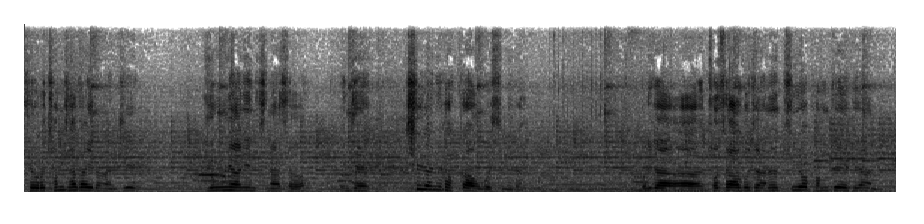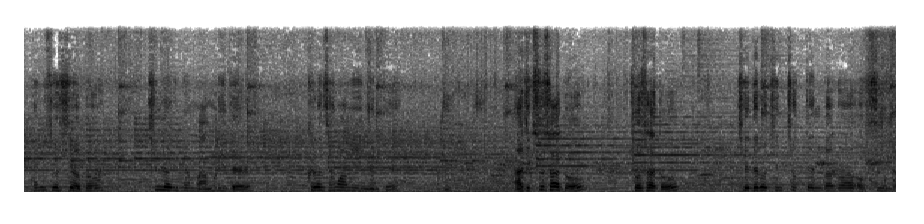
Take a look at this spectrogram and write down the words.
세월호 참사가 일어난 지 6년이 지나서 이제 7년이 가까우고 있습니다. 우리가 아, 조사하고자 하는 주요 범죄에 대한 공소시효도 7년이면 마무리될 그런 상황이 있는데 아직 수사도 조사도 제대로 진척된 바가 없습니다.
